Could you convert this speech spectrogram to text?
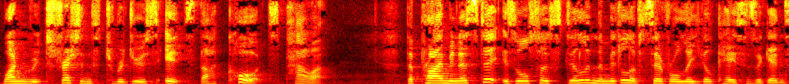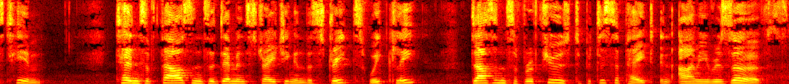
one which threatens to reduce its, the court's, power. The Prime Minister is also still in the middle of several legal cases against him. Tens of thousands are demonstrating in the streets weekly. Dozens have refused to participate in army reserves.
